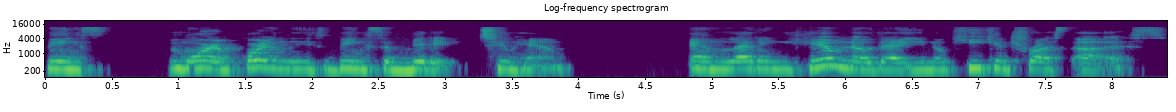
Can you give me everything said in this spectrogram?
being more importantly being submitted to him and letting him know that you know he can trust us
